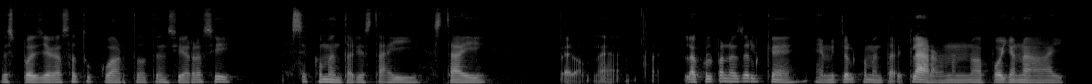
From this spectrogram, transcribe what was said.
después llegas a tu cuarto, te encierras y ese comentario está ahí, está ahí, pero eh, la culpa no es del que emitió el comentario, claro, no, no apoyo nada y,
